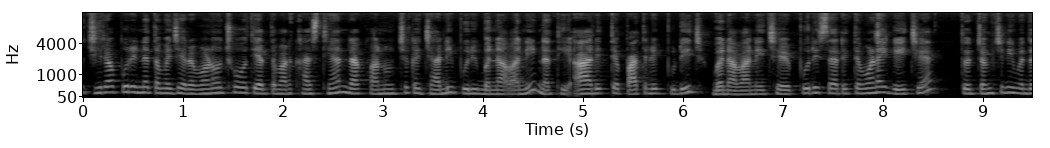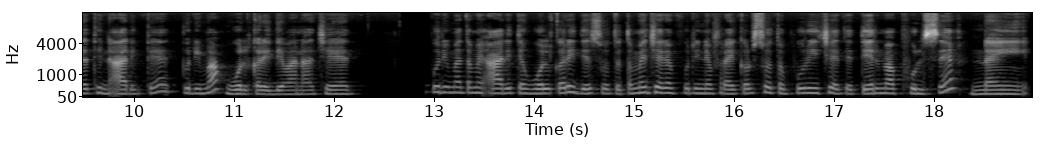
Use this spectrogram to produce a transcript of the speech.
જીરા પૂરીને તમે જ્યારે વણો છો ત્યારે તમારે ખાસ ધ્યાન રાખવાનું છે કે જાડી પૂરી બનાવવાની નથી. આ રીતે પાતળી પૂરી જ બનાવવાની છે. પૂરી સારી રીતે વણાઈ ગઈ છે. તો ચમચીની મદદથી આ રીતે પૂરીમાં હોલ કરી દેવાના છે. પૂરીમાં તમે આ રીતે હોલ કરી દેશો, તો તમે જ્યારે પૂરીને ફ્રાય કરશો, તો પૂરી છે તે તેલમાં ફૂલશે નહીં.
